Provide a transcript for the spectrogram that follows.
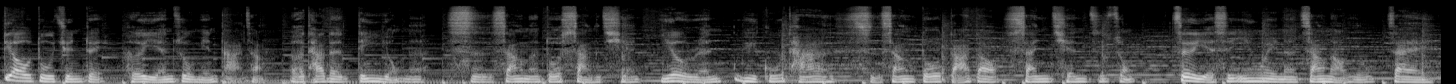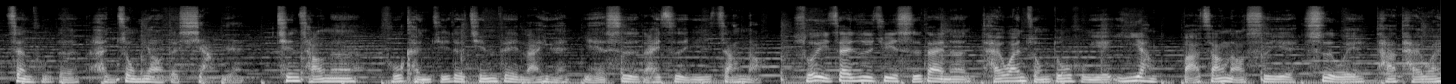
调度军队和原住民打仗。而他的丁勇呢，死伤呢都上千，也有人预估他死伤都达到三千之众。这也是因为呢，樟脑油在政府的很重要的饗源。清朝呢，抚垦局的经费来源也是来自于樟脑，所以在日据时代呢，台湾总督府也一样把樟脑事业视为他台湾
